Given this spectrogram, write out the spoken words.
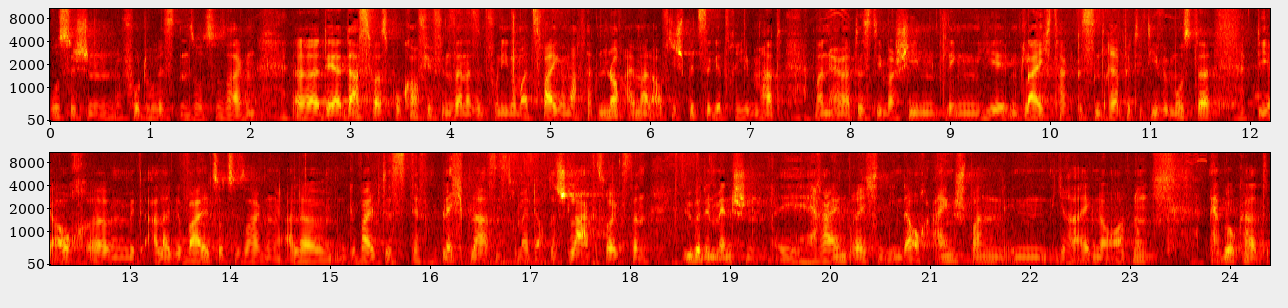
russischen Futuristen sozusagen, äh, der das, was Prokofjew in seiner Sinfonie Nummer 2 gemacht hat, noch einmal auf die Spitze getrieben hat. Man hört es, die Maschinen klingen hier im Gleichtakt. Das sind repetitive Muster, die auch äh, mit aller Gewalt sozusagen, aller Gewalt des, der Blechblasinstrumente, auch des Schlagzeugs dann über den Menschen äh, hereinbrechen, ihn da auch einspannen in ihre eigene Ordnung. Herr Burkhardt,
